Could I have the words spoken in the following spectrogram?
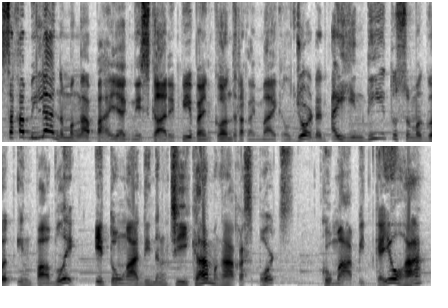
Sa kabila ng mga pahayag ni Scottie Pippen kontra kay Michael Jordan ay hindi ito sumagot in public. Ito nga din ang chika mga ka-sports. Kumapit kayo ha!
